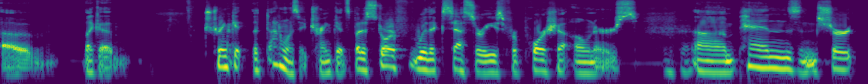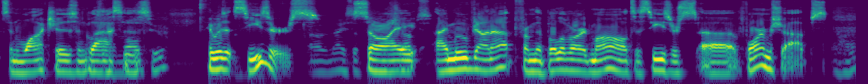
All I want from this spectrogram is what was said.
a like a trinket I don't want to say trinkets but a store f- with accessories for Porsche owners Okay. um, pens and shirts and watches and Was it in the mall glasses? It was at Caesars Oh, nice. So I shops? I moved on up from the Boulevard Mall to Caesar's uh, Forum Shops, Uh-huh.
